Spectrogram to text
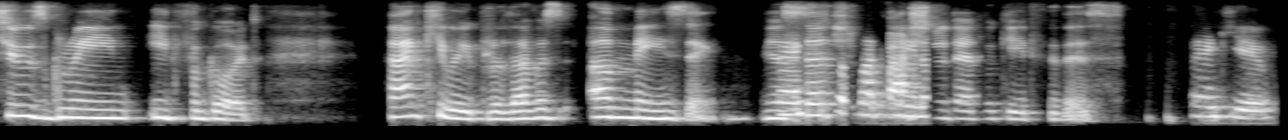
choose green, eat for good. Thank you, April. That was amazing. You're Thanks such so a passionate Nina. advocate for this. Thank you.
